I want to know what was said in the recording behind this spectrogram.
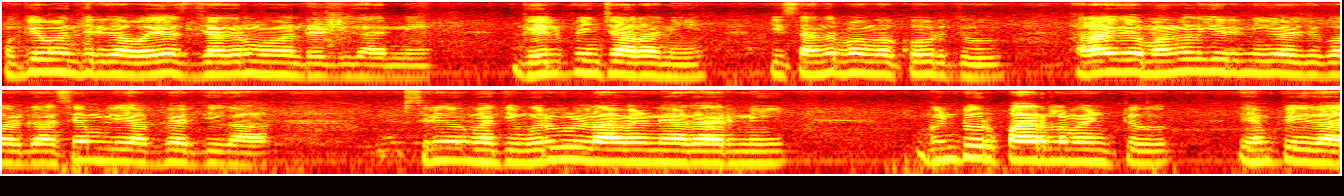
ముఖ్యమంత్రిగా వైఎస్ జగన్మోహన్ రెడ్డి గారిని గెలిపించాలని ఈ సందర్భంగా కోరుతూ అలాగే మంగళగిరి నియోజకవర్గ అసెంబ్లీ అభ్యర్థిగా శ్రీమతి మురుగుడు లావణ్య గారిని గుంటూరు పార్లమెంటు ఎంపీగా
